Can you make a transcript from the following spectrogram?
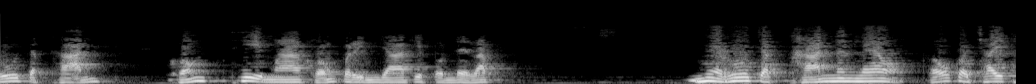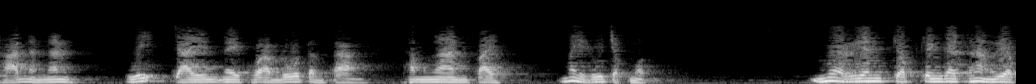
รู้จักฐานของที่มาของปริญญาที่ตนได้รับ เมื่อรู้จักฐานนั้นแล้ว เขาก็ใช้ฐานนั้นนั้นวิจัยในความรู้ต่างๆทำงานไปไม่รู้จักหมด เมื่อเรียนจบจนกระทั่งเรียก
